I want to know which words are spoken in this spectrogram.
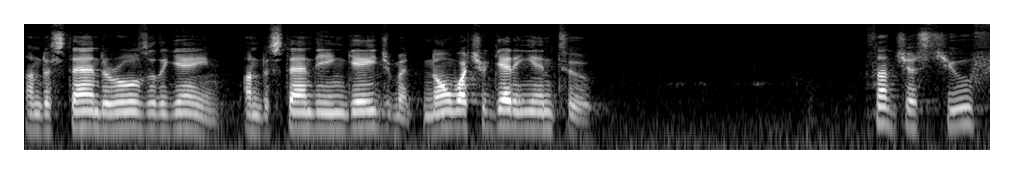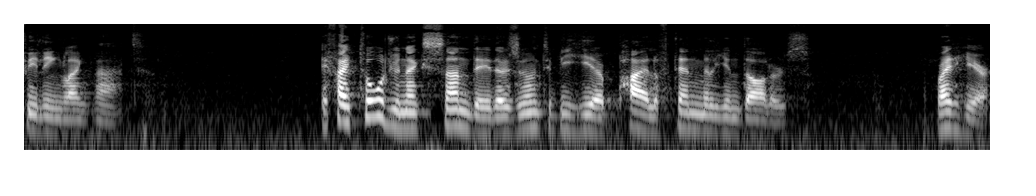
Understand the rules of the game. Understand the engagement. Know what you're getting into. It's not just you feeling like that. If I told you next Sunday there's going to be here a pile of $10 million, right here,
